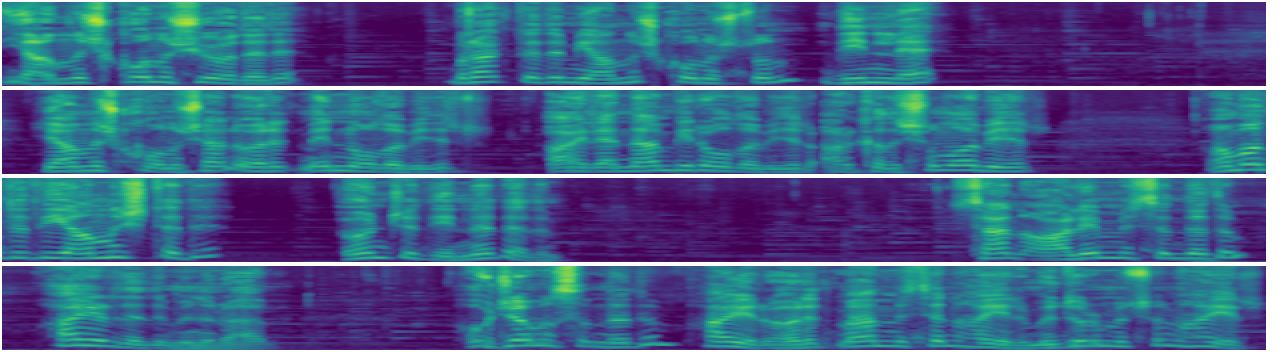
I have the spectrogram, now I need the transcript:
Yanlış konuşuyor dedi. Bırak dedim yanlış konuştun dinle. Yanlış konuşan öğretmenin olabilir. Ailenden biri olabilir. Arkadaşın olabilir. Ama dedi yanlış dedi. Önce dinle dedim. Sen alim misin dedim. Hayır dedi Münir abi. Hoca mısın dedim. Hayır. Öğretmen misin? Hayır. Müdür müsün? Hayır.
